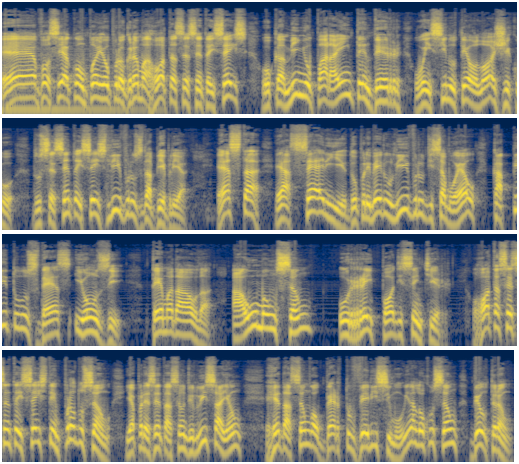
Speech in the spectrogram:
É, você acompanha o programa Rota 66, o caminho para entender o ensino teológico dos 66 livros da Bíblia. Esta é a série do primeiro livro de Samuel, capítulos 10 e 11. Tema da aula: A uma unção o rei pode sentir. Rota 66 tem produção e apresentação de Luiz Saião, redação Alberto Veríssimo e na locução Beltrão.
